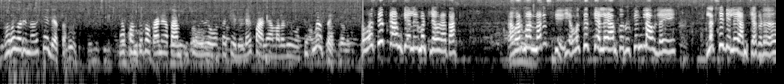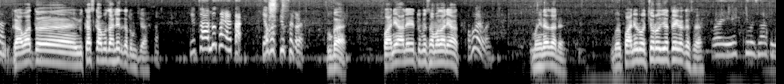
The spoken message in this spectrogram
घरोघरी नळ केले आता. ह्या पंच लोकांनी आता आमची सगळी व्यवस्था केलेली आहे. पाणी आम्हाला व्यवस्थित मिळतंय. व्यवस्थित काम केलंय म्हटल्यावर आता. आवर म्हणणारच की व्यवस्थित केलंय आमचं रुटीन लावलंय. लक्ष दिलंय आमच्याकडं. गावात अ, विकास कामं झालेत का तुमच्या? हे चालूच आहे आता व्यवस्थित सगळं. बर. पाणी आले तुम्ही समाधानी आहात? होय होय. महिना झालं. बरं पाणी रोजच्या रोज येतंय का कसं? होय एक दिवस जाते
